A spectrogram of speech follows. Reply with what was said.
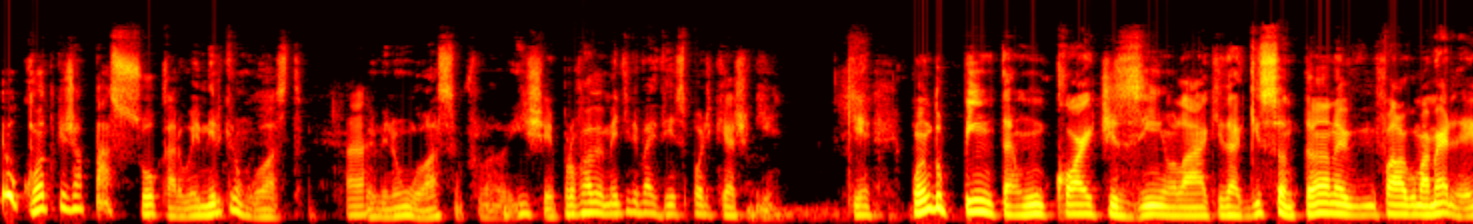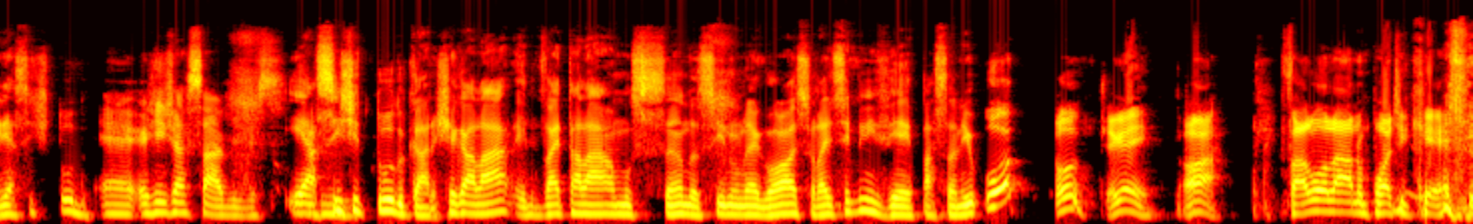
Eu conto porque já passou, cara. O Emílio que não gosta. É. O Emílio não gosta. Falou, Ixi, provavelmente ele vai ver esse podcast aqui. Que quando pinta um cortezinho lá aqui da Gui Santana e fala alguma merda, ele assiste tudo. É, a gente já sabe disso. E assiste tudo, cara. Chega lá, ele vai estar lá almoçando assim no negócio lá, ele sempre me vê passando ali. Ô, Ô, cheguei. Ó, falou lá no podcast.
